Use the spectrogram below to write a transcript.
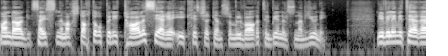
mandag 16. mars, starter opp en ny taleserie i Kristkirken som vil vare til begynnelsen av juni. Vi vil invitere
